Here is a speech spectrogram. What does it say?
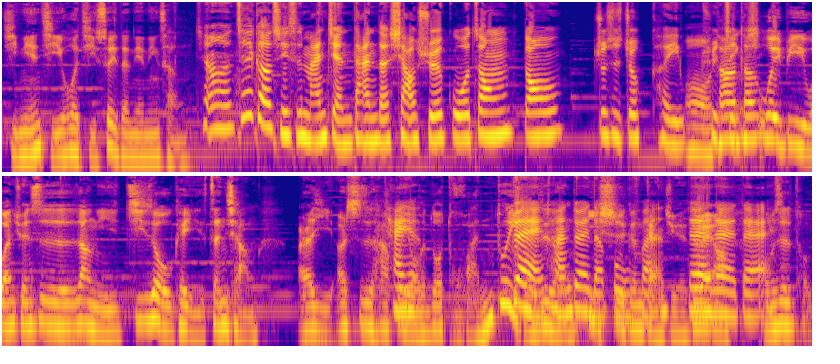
几年级或几岁的年龄层？嗯、这个其实蛮简单的，小学、国中都就是就可以它它。未必完全是让你肌肉可以增强而已，而是它会有很多团队的对这种意识跟感觉，对不对啊？对对我们是同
